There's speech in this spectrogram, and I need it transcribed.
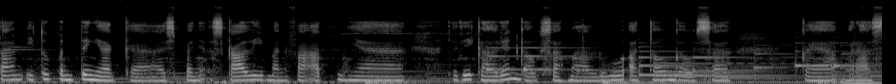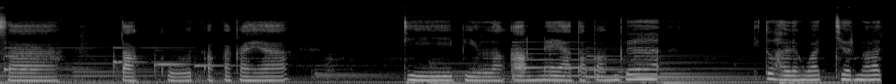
time itu penting ya guys, banyak sekali manfaatnya. Jadi kalian gak usah malu atau gak usah kayak ngerasa takut apa kayak dibilang aneh atau apa enggak. Itu hal yang wajar malah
